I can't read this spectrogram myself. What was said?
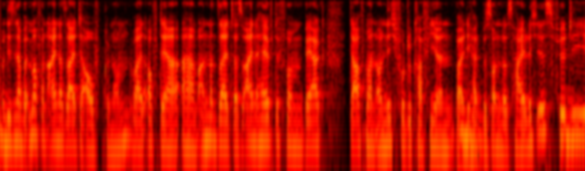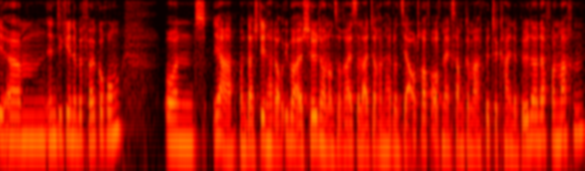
und die sind aber immer von einer Seite aufgenommen, weil auf der ähm, anderen Seite, also eine Hälfte vom Berg, darf man auch nicht fotografieren, weil die halt besonders heilig ist für die ähm, indigene Bevölkerung. Und ja, und da stehen halt auch überall Schilder und unsere Reiseleiterin hat uns ja auch darauf aufmerksam gemacht, bitte keine Bilder davon machen,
